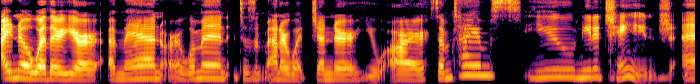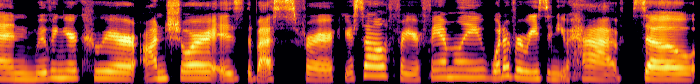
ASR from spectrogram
I know whether you're a man or a woman, it doesn't matter what gender you are. Sometimes you need a change, and moving your career onshore is the best for yourself, for your family, whatever reason you have. So,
